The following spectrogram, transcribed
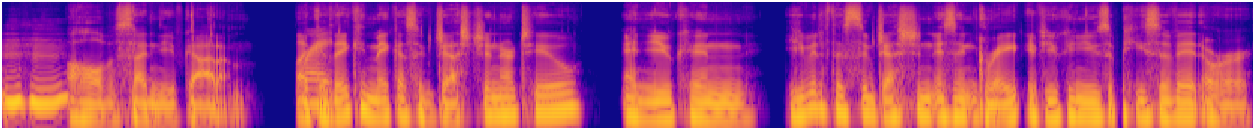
Mm-hmm. All of a sudden, you've got them. Like Right. if they can make a suggestion or two, and you can even if the suggestion isn't great, if you can use a piece of it or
